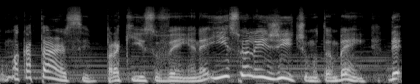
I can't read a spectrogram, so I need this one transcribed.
uma catarse para que isso venha, né? E isso é legítimo também. De-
